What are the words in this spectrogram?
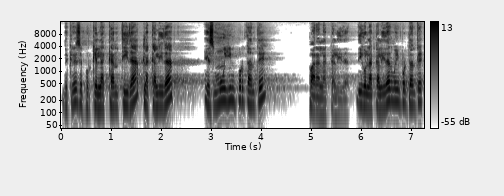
decrece, porque la cantidad, la calidad es muy importante para la calidad. Digo, la calidad es muy importante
